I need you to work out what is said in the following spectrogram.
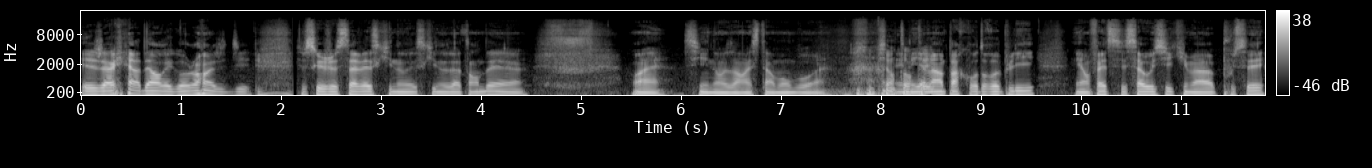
et, j'ai regardé en rigolant, j'ai dit, parce que je savais ce qui nous, ce qui nous attendait. ouais, si, il nous en restait un bon bout. Ouais. il y avait un parcours de repli. Et en fait, c'est ça aussi qui m'a poussé.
